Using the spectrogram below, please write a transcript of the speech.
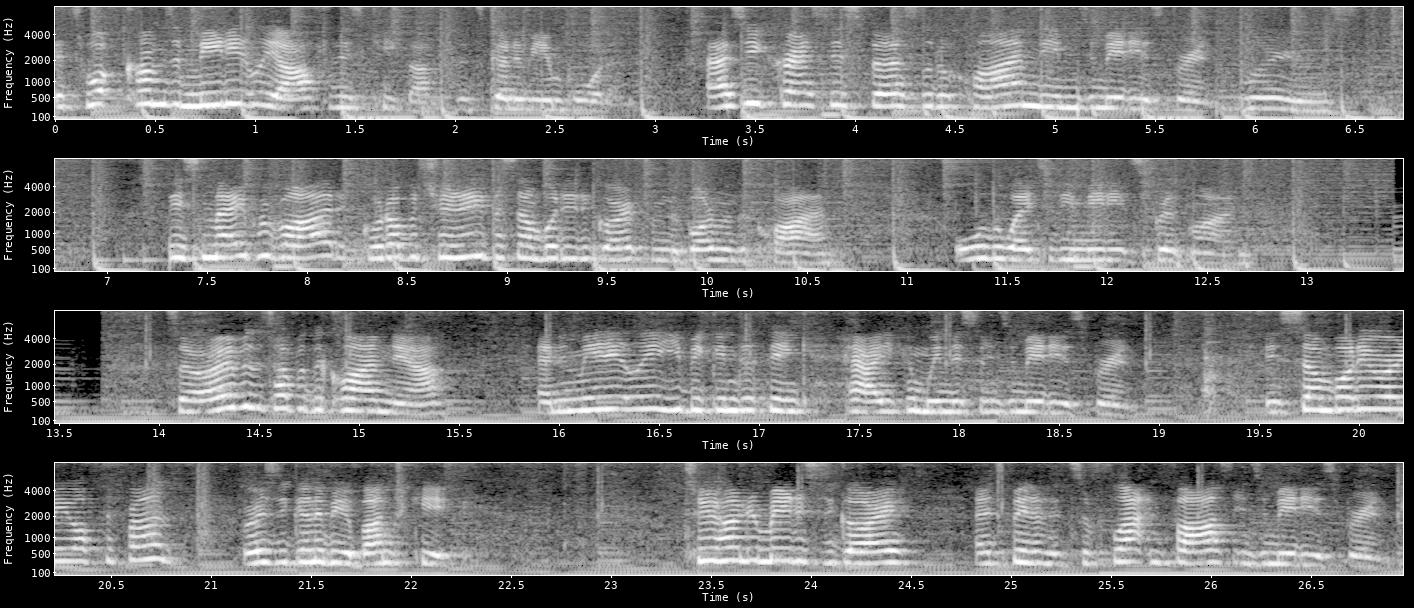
It's what comes immediately after this kicker that's going to be important. As you crest this first little climb, the intermediate sprint looms. This may provide a good opportunity for somebody to go from the bottom of the climb all the way to the immediate sprint line. So over the top of the climb now, and immediately you begin to think how you can win this intermediate sprint. Is somebody already off the front, or is it going to be a bunch kick? 200 metres to go, and it's, been, it's a flat and fast intermediate sprint.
